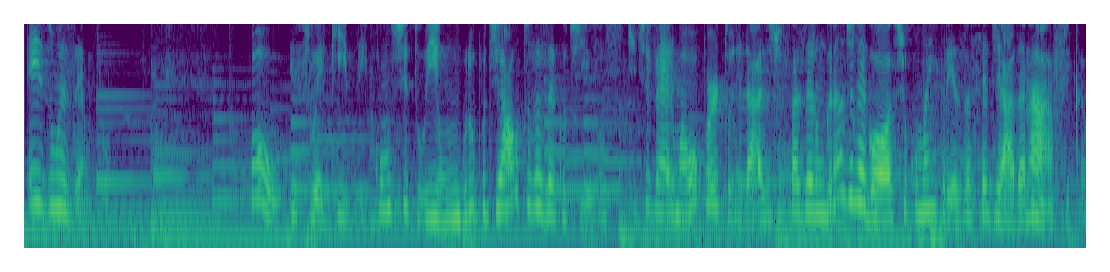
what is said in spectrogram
Eis um exemplo. Paul e sua equipe constituíam um grupo de altos executivos que tiveram a oportunidade de fazer um grande negócio com uma empresa sediada na África.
